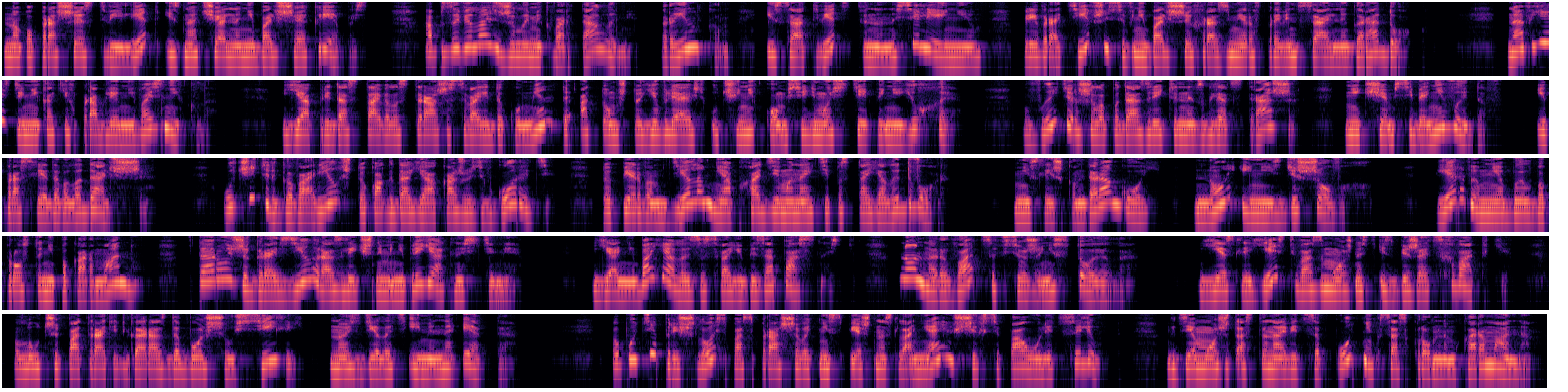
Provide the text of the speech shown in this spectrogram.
Но по прошествии лет изначально небольшая крепость обзавелась жилыми кварталами, рынком и, соответственно, населением, превратившись в небольших размеров провинциальный городок. На въезде никаких проблем не возникло. Я предоставила страже свои документы о том, что являюсь учеником седьмой степени Юхэ, выдержала подозрительный взгляд стража, ничем себя не выдав, и проследовала дальше. Учитель говорил, что когда я окажусь в городе, то первым делом необходимо найти постоялый двор. Не слишком дорогой, но и не из дешевых. Первый мне был бы просто не по карману, второй же грозил различными неприятностями. Я не боялась за свою безопасность, но нарываться все же не стоило. Если есть возможность избежать схватки, лучше потратить гораздо больше усилий, но сделать именно это. По пути пришлось поспрашивать неспешно слоняющихся по улице люд, где может остановиться путник со скромным карманом.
